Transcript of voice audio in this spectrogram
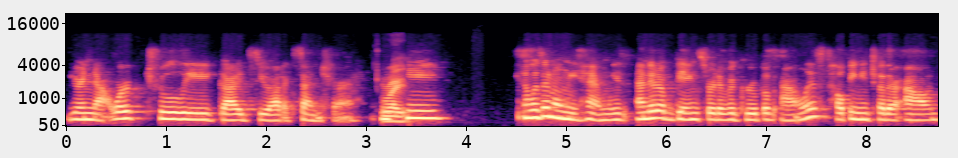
your network truly guides you at Accenture. Right. He, it wasn't only him. We ended up being sort of a group of analysts helping each other out,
